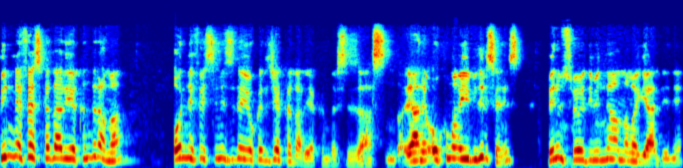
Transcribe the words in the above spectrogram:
Bir nefes kadar yakındır ama o nefesinizi de yok edecek kadar yakındır size aslında. Yani okumayı bilirseniz benim söylediğimin ne anlama geldiğini,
